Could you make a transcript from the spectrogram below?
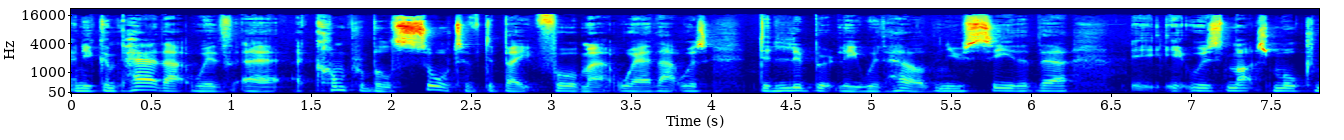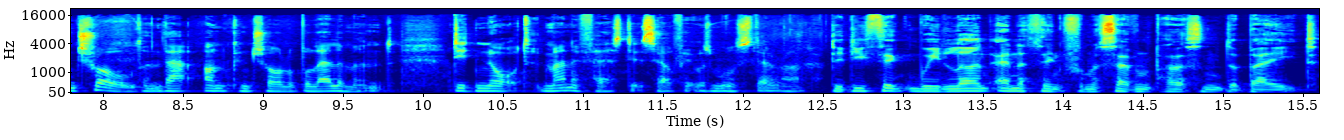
And you compare that with a, a comparable sort of debate format where that was deliberately withheld, and you see that there it was much more controlled, and that uncontrollable element did not manifest itself. It was more sterile. Did you think we learned anything from a seven person debate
